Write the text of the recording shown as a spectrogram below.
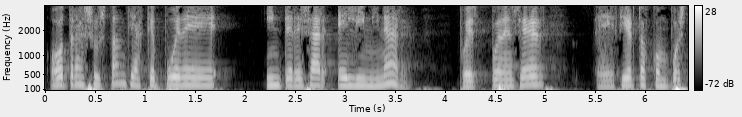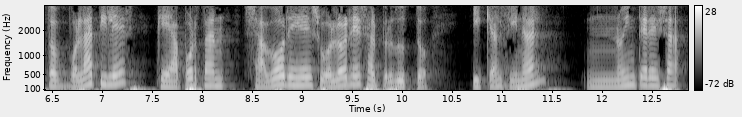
Otras sustancias que puede interesar eliminar, pues pueden ser eh, ciertos compuestos volátiles que aportan sabores u olores al producto y que al final no interesa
